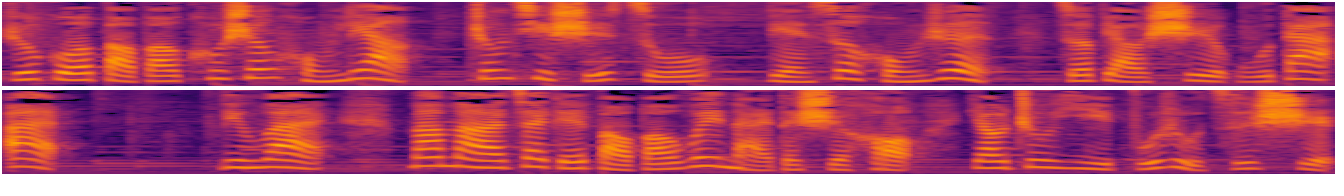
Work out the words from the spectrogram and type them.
如果宝宝哭声洪亮、中气十足、脸色红润，则表示无大碍。另外，妈妈在给宝宝喂奶的时候要注意哺乳姿势。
